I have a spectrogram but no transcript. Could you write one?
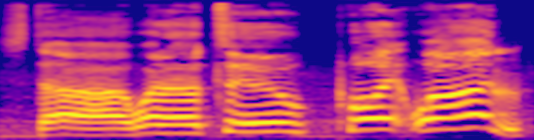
Star 102.1.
